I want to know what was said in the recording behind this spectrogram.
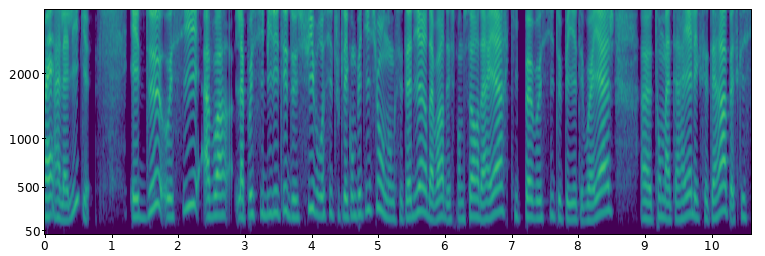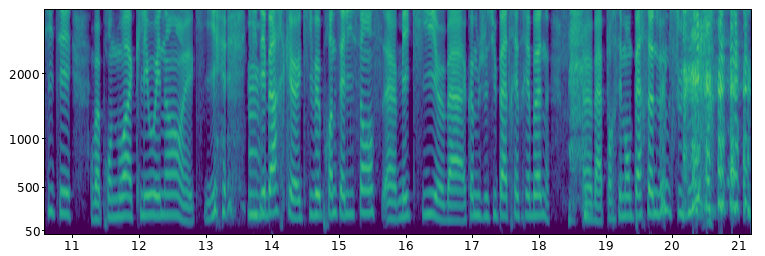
à la ligue. Et deux, aussi, avoir la possibilité de suivre aussi toutes les compétitions. Donc, c'est-à-dire d'avoir des sponsors derrière qui peuvent aussi te payer tes voyages, euh, ton matériel, etc. Parce que si t'es, on va prendre moi, Cléo Hénin, euh, qui, qui mm. débarque, euh, qui veut prendre sa licence, mais qui, bah, comme je suis pas très très bonne, bah, forcément personne veut me soutenir.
